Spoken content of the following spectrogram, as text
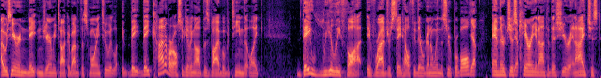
I was hearing Nate and Jeremy talk about it this morning too. They they kind of are also giving off this vibe of a team that like they really thought if Rodgers stayed healthy they were going to win the Super Bowl. Yep. And they're just yep. carrying it on to this year and I just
